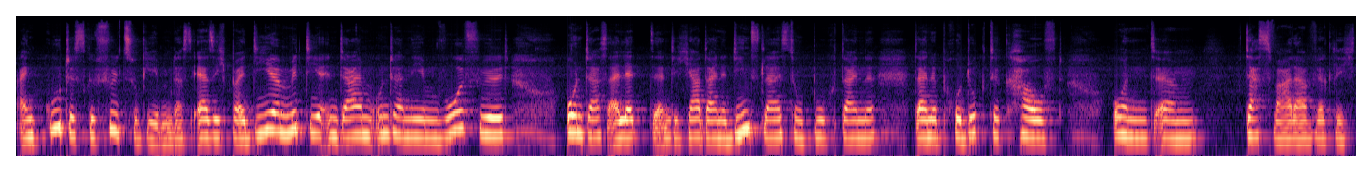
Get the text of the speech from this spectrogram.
ein gutes Gefühl zu geben, dass er sich bei dir, mit dir in deinem Unternehmen wohlfühlt und dass er letztendlich ja deine Dienstleistung bucht, deine, deine Produkte kauft. Und ähm, das war da wirklich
